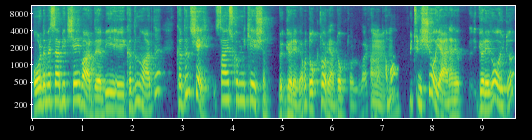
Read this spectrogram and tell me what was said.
Orada mesela bir şey vardı, bir e, kadın vardı. Kadın şey, science communication görevi ama doktor yani doktorluğu var falan. Hmm. Ama bütün işi o yani. Hani görevi oydu.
